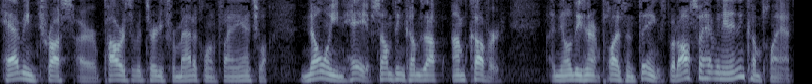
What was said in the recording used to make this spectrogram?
Having trusts or powers of attorney for medical and financial, knowing, hey, if something comes up, I'm covered. I know these aren't pleasant things, but also having an income plan.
